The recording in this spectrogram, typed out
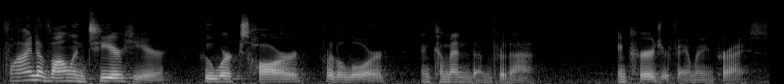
find a volunteer here who works hard for the Lord and commend them for that. Encourage your family in Christ.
